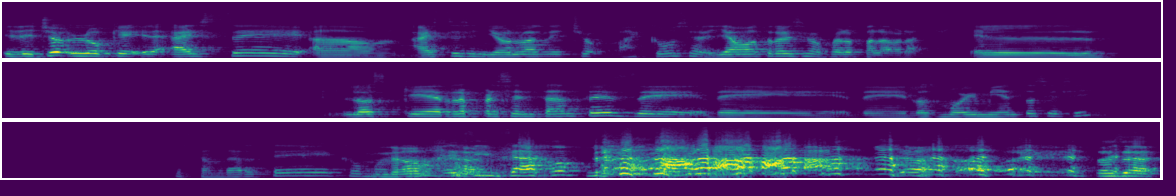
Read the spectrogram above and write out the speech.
Y de hecho, lo que a este, am, a este señor lo han hecho. Ay, ¿cómo se llama? Otra vez se me fue la palabra. El. Los que representantes de, de, de los movimientos y así. Estandarte como No. el sinsajo. No. O sea,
